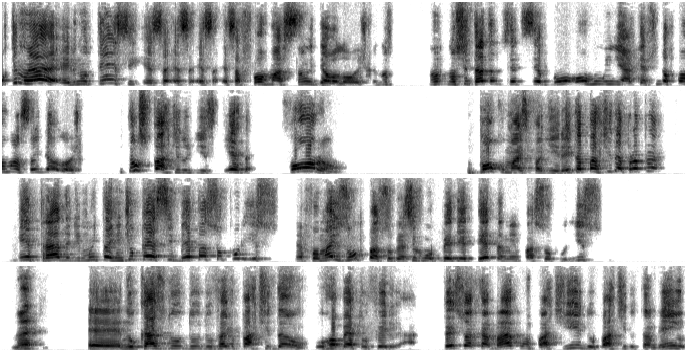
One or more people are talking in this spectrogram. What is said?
Porque não é, ele não tem esse, essa, essa, essa, essa formação ideológica. Não, não, não, se trata de ser bom ou ruim, é a questão da formação ideológica. Então, os partidos de esquerda foram um pouco mais para a direita a partir da própria entrada de muita gente. O PSB passou por isso. Né? Foi mais um que passou por isso, assim como o PDT também passou por isso. Né? É, no caso do, do, do velho partidão, o Roberto Freire fez acabar com o partido, o partido também,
